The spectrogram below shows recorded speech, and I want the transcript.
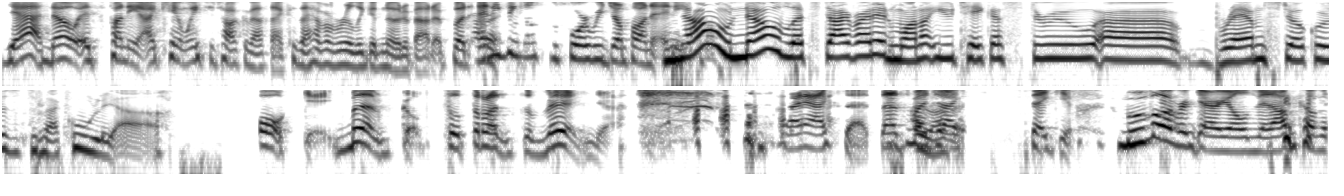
yeah. No, it's funny. I can't wait to talk about that because I have a really good note about it. But All right. anything else before we jump on any? No, no. Let's dive right in. Why don't you take us through uh, Bram Stoker's Dracula? Okay, welcome to Transylvania. That's my accent. That's my jacket. Thank you. Move over, Gary Oldman. I'm coming.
